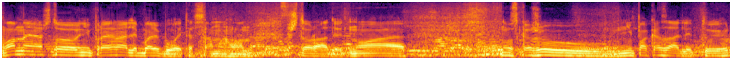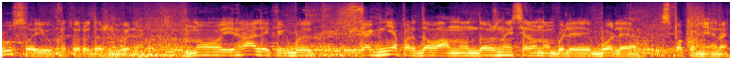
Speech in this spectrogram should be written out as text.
Главное, что не проиграли борьбу, это самое главное, что радует. Ну, а, ну, скажу, не показали ту игру свою, которую должны были. Но играли, как бы, как Днепр давал, но должны все равно были более спокойнее играть.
